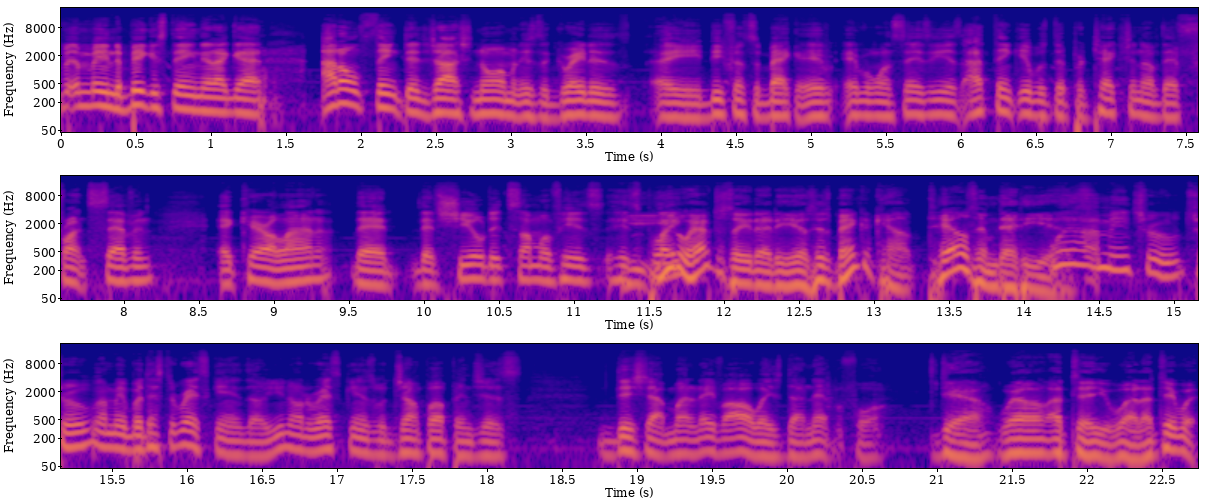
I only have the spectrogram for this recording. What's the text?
the, I mean, the biggest thing that I got, I don't think that Josh Norman is the greatest a defensive back everyone says he is. I think it was the protection of that front seven at Carolina that that shielded some of his his You, play. you don't have to say that he is. His bank account tells him that he is. Well, I mean, true, true. I mean, but that's the Redskins, though. You know, the Redskins would jump up and just dish out money. They've always done that before. Yeah, well, I tell you what, I tell you what,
